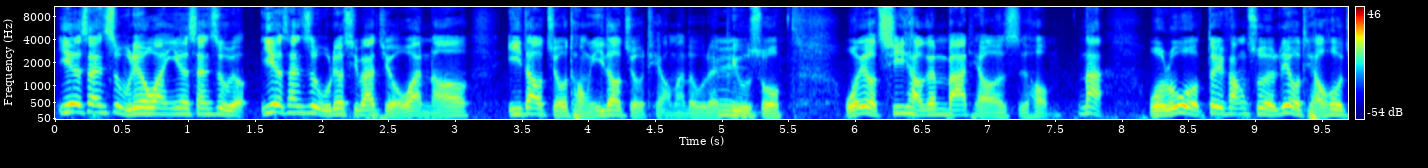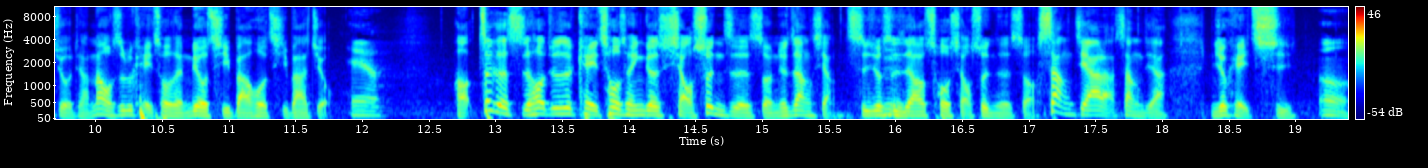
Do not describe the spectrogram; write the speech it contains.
一二三四五六万，一二三四五六，一二三四五六七八九万，然后一到九桶，一到九条嘛，对不对？嗯譬如说我有七条跟八条的时候，那我如果对方出了六条或九条，那我是不是可以凑成六七八或七八九？好，这个时候就是可以凑成一个小顺子的时候，你就这样想，吃就是要凑小顺子的时候，上家了，上家你就可以吃。嗯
